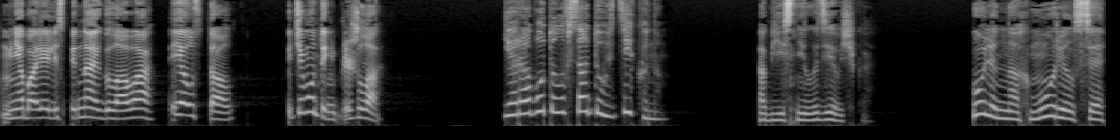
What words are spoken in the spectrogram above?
У меня болели спина и голова, и я устал. Почему ты не пришла?» «Я работала в саду с Диконом», — объяснила девочка. Колин нахмурился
